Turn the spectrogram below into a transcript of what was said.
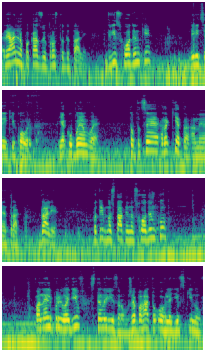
реально показую просто деталі. Дві сходинки. Дивіться, який коврик, як у BMW. Тобто це ракета, а не трактор. Далі потрібно стати на сходинку. Панель приладів з телевізором. Вже багато оглядів скинув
